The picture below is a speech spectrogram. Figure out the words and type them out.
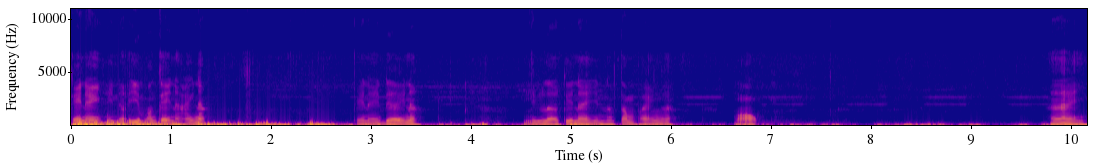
Cây này thì nó im hơn cây nãy nè. Cây này đế nè. Như là cây này nó tầm khoảng à, một hai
